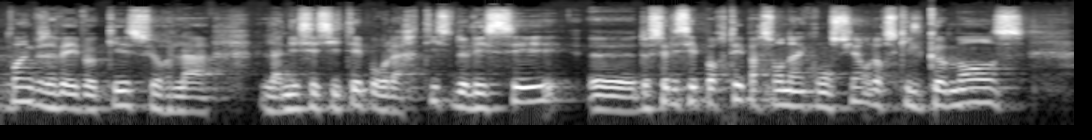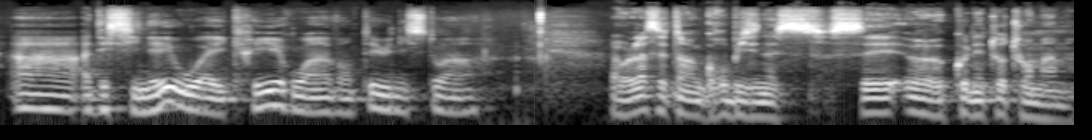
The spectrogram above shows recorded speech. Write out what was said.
point que vous avez évoqué sur la, la nécessité pour l'artiste de, laisser, euh, de se laisser porter par son inconscient lorsqu'il commence à, dessiner ou à écrire ou à inventer une histoire. Alors là, c'est un gros business. C'est euh, connais-toi toi-même.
